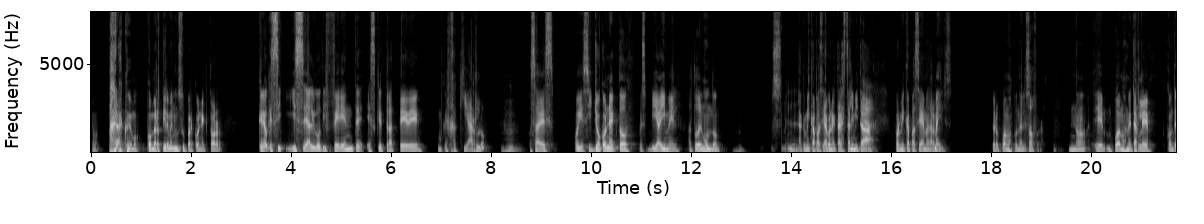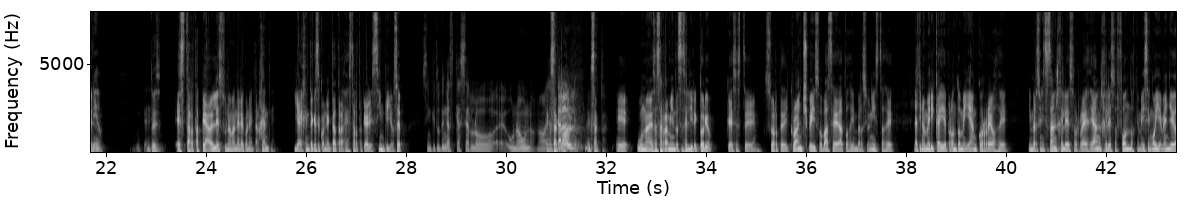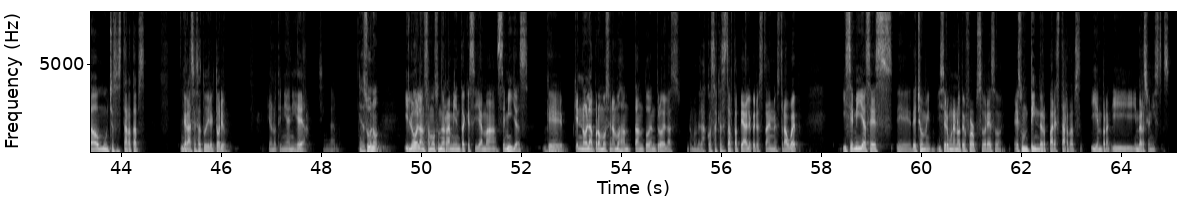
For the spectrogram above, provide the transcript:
para convertirme en un superconector. Creo que si hice algo diferente es que traté de como que hackearlo. O sea, es, oye, si yo conecto pues, vía email a todo el mundo, la, mi capacidad de conectar está limitada por mi capacidad de mandar mails. Pero podemos ponerle software, ¿no? Eh, podemos meterle contenido. Entonces, startupeable es una manera de conectar gente. Y hay gente que se conecta a través de startupeable sin que yo sepa. Sin que tú tengas que hacerlo eh, uno a uno, ¿no? Es escalable. Exacto. Eh, una de esas herramientas es el directorio, que es este suerte de Crunchbase o base de datos de inversionistas de Latinoamérica y de pronto me llegan correos de inversionistas ángeles o redes de ángeles o fondos que me dicen, oye, me han llegado muchas startups gracias a tu directorio. Yo no tenía ni idea. Eso es uno. Y luego lanzamos una herramienta que se llama Semillas, que, que no la promocionamos tanto dentro de las, de las cosas que hace Startupeable, pero está en nuestra web. Y Semillas es, eh, de hecho, me hicieron una nota en Forbes sobre eso. Es un Tinder para startups y, y inversionistas.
